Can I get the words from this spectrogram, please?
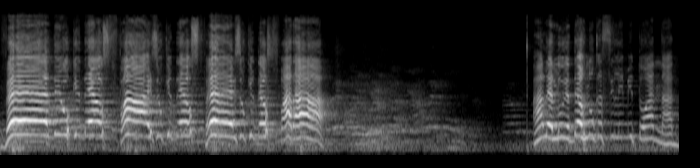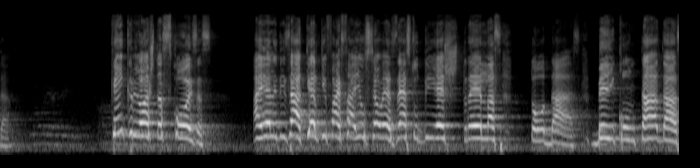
vede o que Deus faz, o que Deus fez, o que Deus fará. Aleluia. Deus nunca se limitou a nada. Quem criou estas coisas? Aí ele diz: ah, aquele que faz sair o seu exército de estrelas todas, bem contadas,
